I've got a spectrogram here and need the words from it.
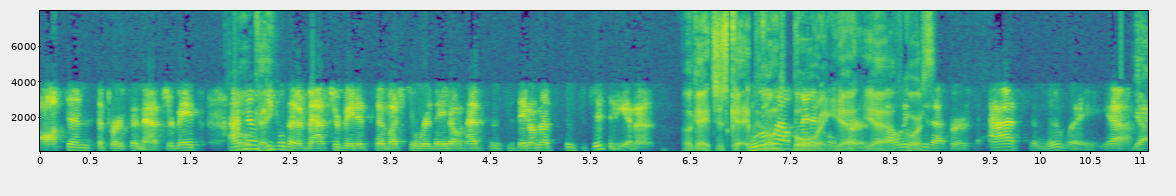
often the person masturbates. I've known Okay. people that have masturbated so much to where they don't have they don't have sensitivity in it. Okay, it just it Rule becomes out boring. medical Yeah, first. yeah, of Always course. do that first. Absolutely, yeah. Yeah.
